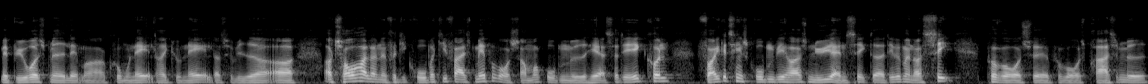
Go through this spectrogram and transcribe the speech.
med byrådsmedlemmer, og kommunalt, regionalt osv. Og, og tovholderne for de grupper, de er faktisk med på vores sommergruppemøde her, så det er ikke kun folketingsgruppen, vi har også nye ansigter, og det vil man også se på vores, øh, på vores pressemøde.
